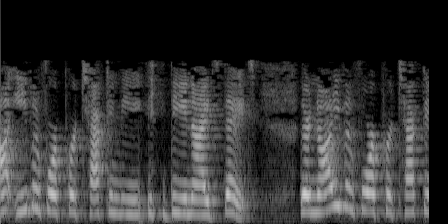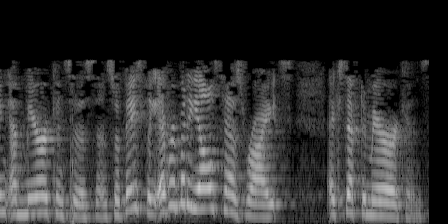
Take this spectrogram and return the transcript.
not even for protecting the, the United States. They're not even for protecting American citizens. So basically, everybody else has rights except Americans.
